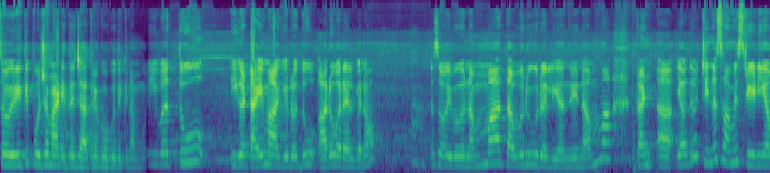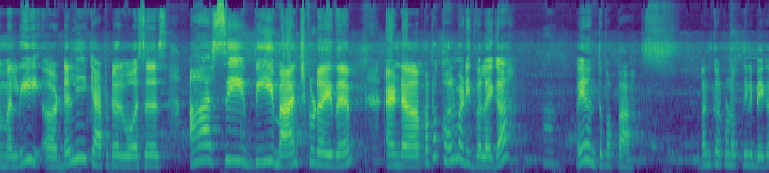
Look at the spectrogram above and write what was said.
ಸೊ ಈ ರೀತಿ ಪೂಜೆ ಮಾಡಿದ್ದೆ ಜಾತ್ರೆಗೆ ಹೋಗೋದಕ್ಕೆ ನಮ್ಮ ಇವತ್ತು ಈಗ ಟೈಮ್ ಆಗಿರೋದು ಆರೂವರೆ ಅಲ್ವೇನೋ? ಸೊ ಇವಾಗ ನಮ್ಮ ತವರೂರಲ್ಲಿ ಅಂದರೆ ನಮ್ಮ ಕಣ್ ಯಾವುದು? ಚಿನ್ನಸ್ವಾಮಿ ಸ್ಟೇಡಿಯಮ್ಮಲ್ಲಿ Delhi Capital versus R C B match ಕೂಡ ಇದೆ. ಆ್ಯಂಡ್ ಪಾಪ ಕಾಲ್ ಮಾಡಿದ್ವಲ್ಲ ಈಗ? ಏನಂತು ಪಾಪ? ಬಂದು ಕರ್ಕೊಂಡು ಹೋಗ್ತೀನಿ ಬೇಗ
